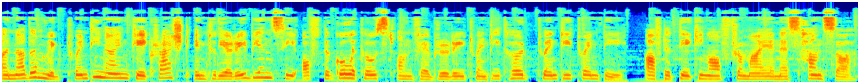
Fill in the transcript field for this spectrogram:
Another MiG-29K crashed into the Arabian Sea off the Goa coast on February 23, 2020, after taking off from INS Hansa,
